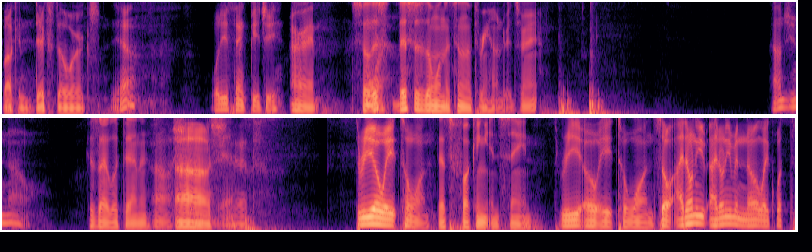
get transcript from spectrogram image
fucking dick still works. Yeah. What do you think, PG? All right. So More. this this is the one that's in the 300s, right? How'd you know? Because I looked at it. Oh, shit. Oh Yeah. shit. 308 to 1. That's fucking insane. 308 to 1. So I don't even I don't even know like what the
